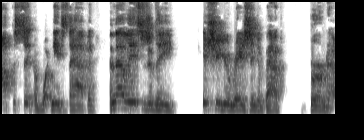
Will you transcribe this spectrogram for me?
opposite of what needs to happen. And that leads to the issue you're raising about burnout.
